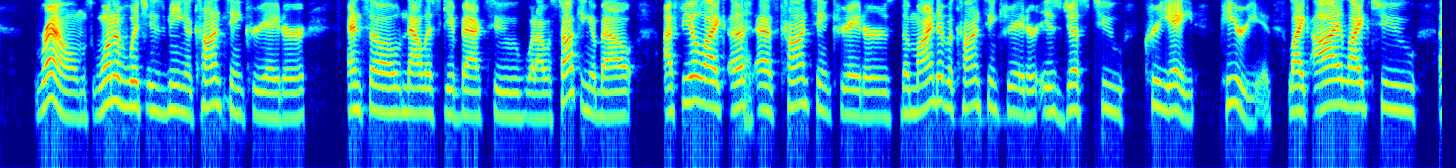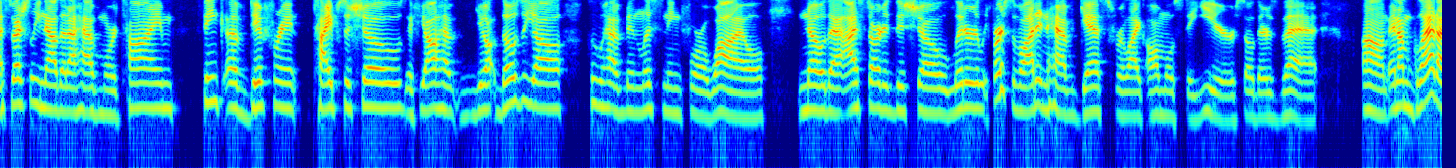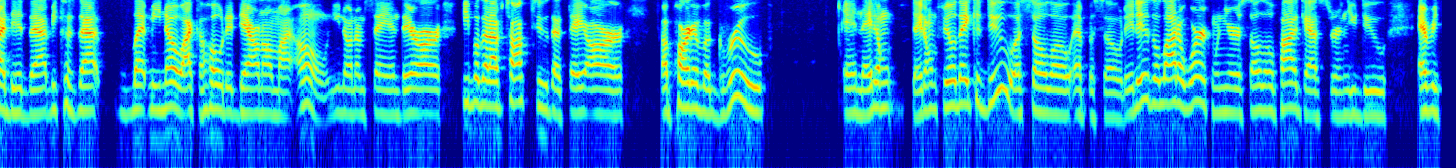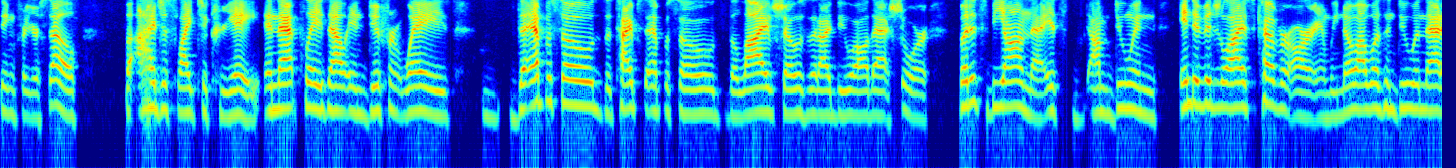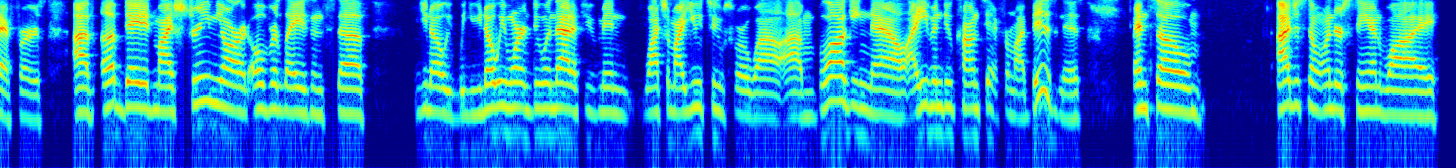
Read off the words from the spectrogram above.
realms, one of which is being a content creator. And so now let's get back to what I was talking about. I feel like us as content creators, the mind of a content creator is just to create, period. Like I like to especially now that I have more time. Think of different types of shows. If y'all have y'all, those of y'all who have been listening for a while know that I started this show literally first of all I didn't have guests for like almost a year so there's that um and I'm glad I did that because that let me know I could hold it down on my own you know what I'm saying there are people that I've talked to that they are a part of a group and they don't they don't feel they could do a solo episode. It is a lot of work when you're a solo podcaster and you do everything for yourself. But I just like to create, and that plays out in different ways. The episodes, the types of episodes, the live shows that I do, all that, sure. But it's beyond that. It's I'm doing individualized cover art, and we know I wasn't doing that at first. I've updated my StreamYard overlays and stuff you know, you know we weren't doing that if you've been watching my YouTubes for a while. I'm blogging now. I even do content for my business. And so I just don't understand why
